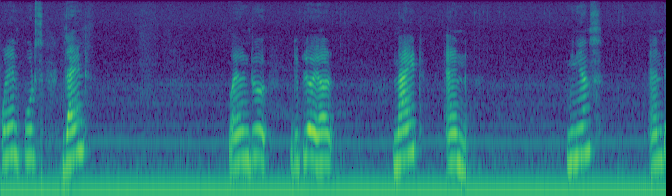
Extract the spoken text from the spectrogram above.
opponent puts giant going to deploy your knight and minions and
